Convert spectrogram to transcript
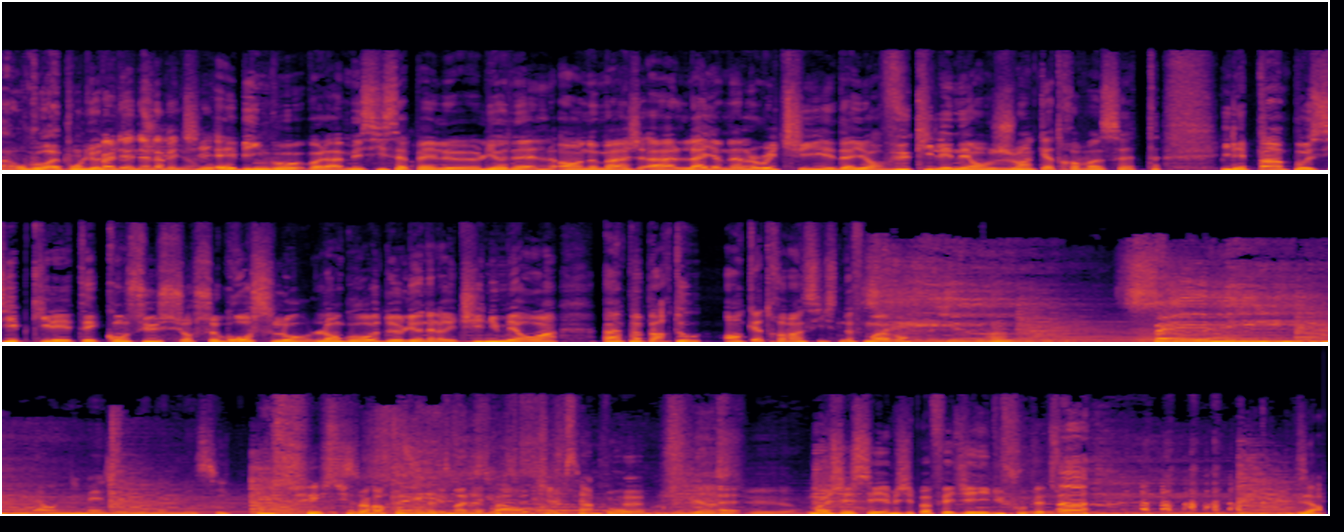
Bah, on vous répond Lionel, bah, Richie. Et bingo, voilà. Messi s'appelle euh, Lionel en hommage à Lionel Richie. Et d'ailleurs, vu qu'il est né en juin 87, il n'est pas impossible qu'il ait été conçu sur ce gros slot langoureux de Lionel Richie, numéro 1, un peu partout en 86, 9 mois avant. Hein et là, on imagine Lionel Messi conçu sur les parents. Moi, j'ai essayé, mais j'ai pas fait de génie du foot là-dessus. Bizarre.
